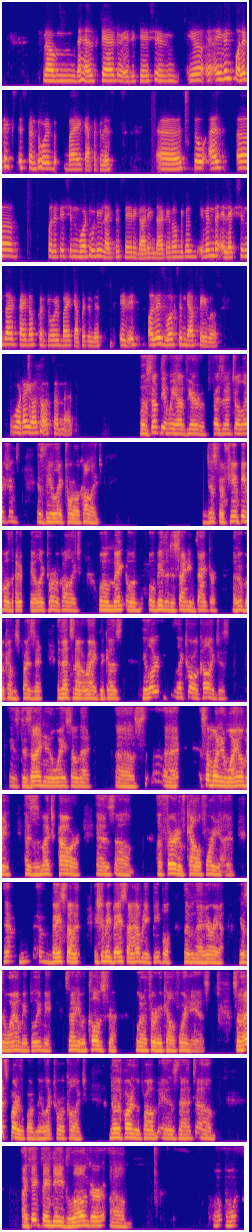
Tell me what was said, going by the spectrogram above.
from the healthcare to education. You know, even politics is controlled by capitalists. Uh, so, as a politician, what would you like to say regarding that? You know, because even the elections are kind of controlled by capitalists. It, it always works in their favor. What are your thoughts on that? Well, something we have here presidential elections is the electoral college just a few people that are in the electoral college will make will, will be the deciding factor on who becomes president and that's not right because the electoral college is, is designed in a way so that uh, uh, someone in wyoming has as much power as um, a third of california. And based on it should be based on how many people live in that area. Because in wyoming believe me it's not even close to what a third of california is. So that's part of the problem, the electoral college. Another part of the problem is that um, I think they need longer, um,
